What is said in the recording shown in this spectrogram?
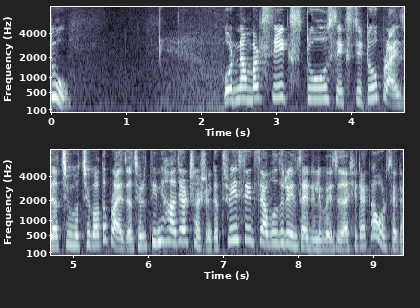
two code number six two sixty two price আছে হচ্ছে কত? প্রাইস আছে তিন হাজার ছশো টাকা। Three six double zero inside delivery আছে আশি টাকা ওর সেটা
